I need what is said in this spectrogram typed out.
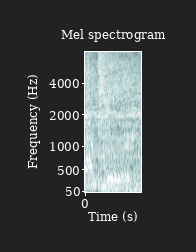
I'll do it.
